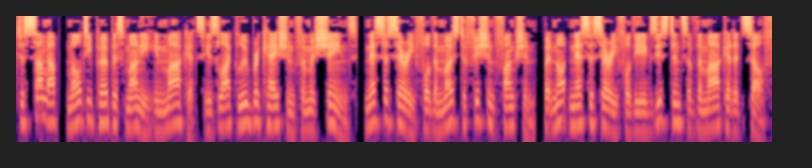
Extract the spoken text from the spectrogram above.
To sum up, multi-purpose money in markets is like lubrication for machines, necessary for the most efficient function, but not necessary for the existence of the market itself.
